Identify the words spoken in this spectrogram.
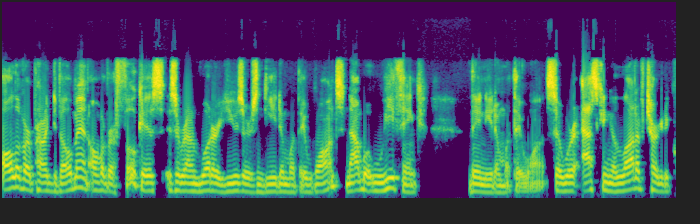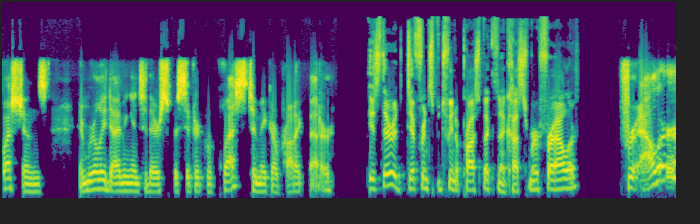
all of our product development all of our focus is around what our users need and what they want not what we think they need and what they want so we're asking a lot of targeted questions and really diving into their specific requests to make our product better is there a difference between a prospect and a customer for Owler? For Owler,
